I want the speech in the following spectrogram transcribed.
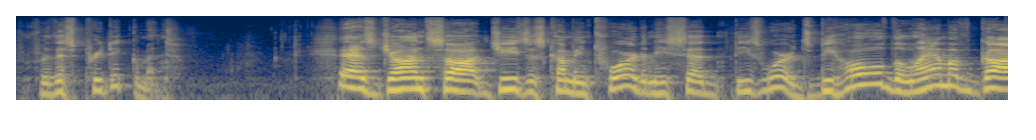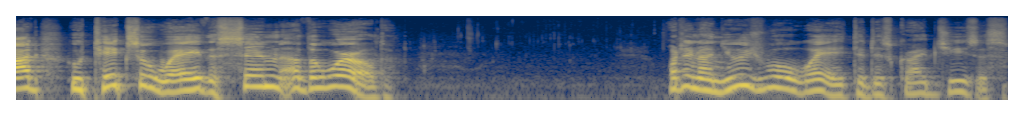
for this predicament. As John saw Jesus coming toward him, he said these words Behold, the Lamb of God who takes away the sin of the world. What an unusual way to describe Jesus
